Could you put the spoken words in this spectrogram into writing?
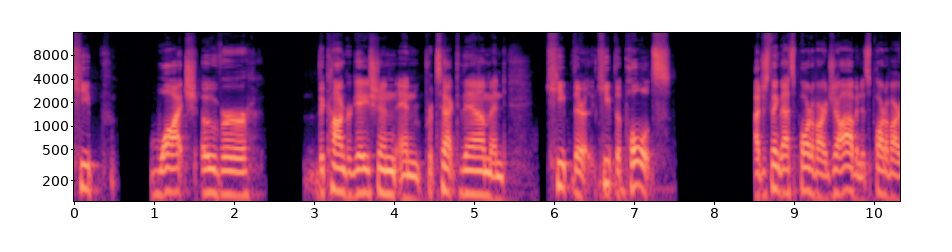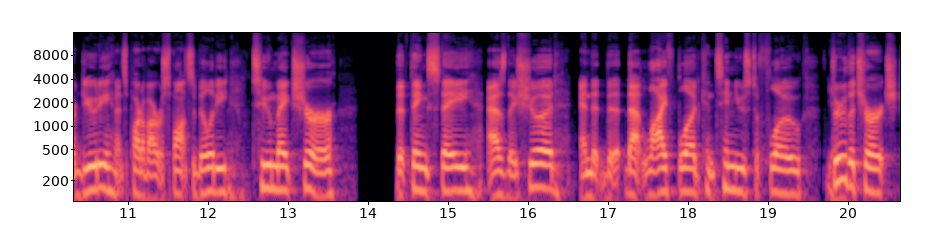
keep watch over the congregation and protect them and keep their keep the pulse I just think that's part of our job and it's part of our duty and it's part of our responsibility mm-hmm. to make sure that things stay as they should and that that, that lifeblood continues to flow yeah. through the church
